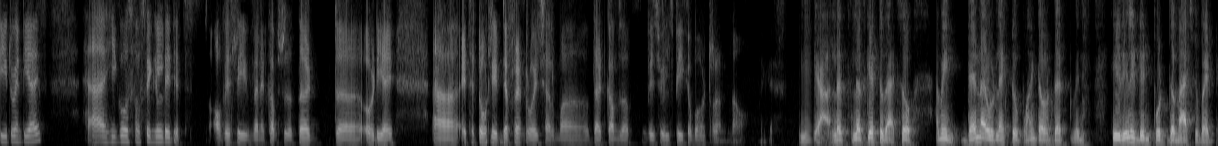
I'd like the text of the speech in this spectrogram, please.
T20Is, uh, he goes for single digits. Obviously, when it comes to the third uh, ODI, uh, it's a totally different Rohit Sharma that comes up, which we'll speak about run now, I guess. Yeah, let's let's get to that. So, I mean, then I would like to point out that when he really didn't put the match to bed.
